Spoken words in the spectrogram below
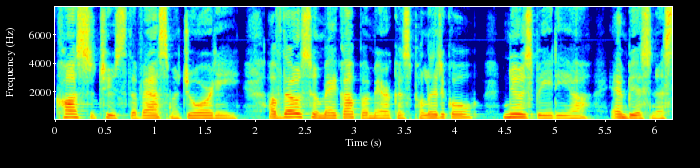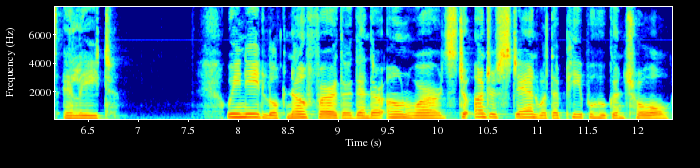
constitutes the vast majority of those who make up America's political, news media, and business elite. We need look no further than their own words to understand what the people who control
